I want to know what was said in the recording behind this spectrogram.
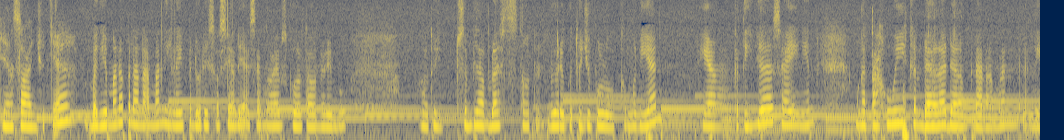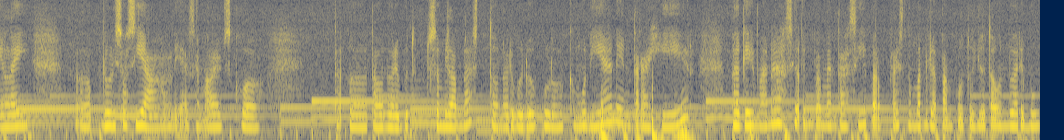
yang selanjutnya, bagaimana penanaman nilai peduli sosial di SMA Life School tahun 2019 tahun 2070. Kemudian yang ketiga, saya ingin mengetahui kendala dalam penanaman nilai uh, peduli sosial di SMA Life School uh, tahun 2019 tahun 2020. Kemudian yang terakhir, bagaimana hasil implementasi Perpres nomor 87 tahun 2017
